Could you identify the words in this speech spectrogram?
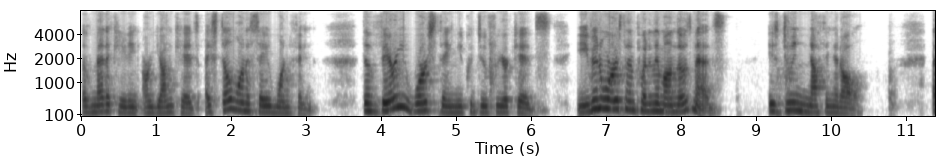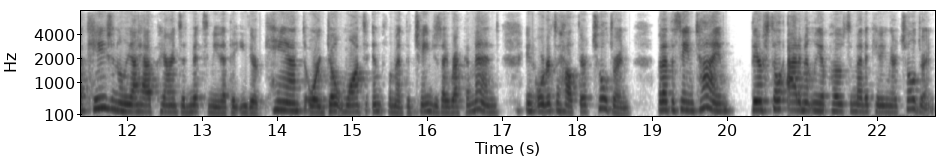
of medicating our young kids, I still want to say one thing. The very worst thing you could do for your kids even worse than putting them on those meds, is doing nothing at all. Occasionally, I have parents admit to me that they either can't or don't want to implement the changes I recommend in order to help their children, but at the same time, they're still adamantly opposed to medicating their children.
